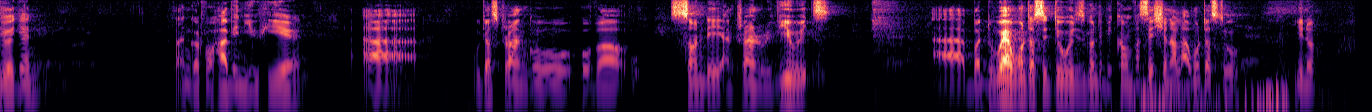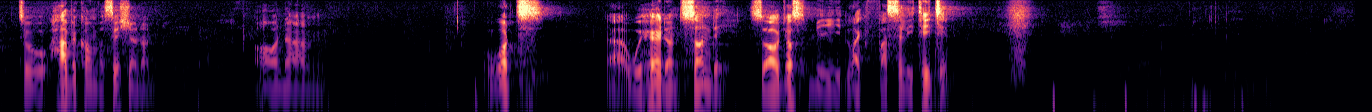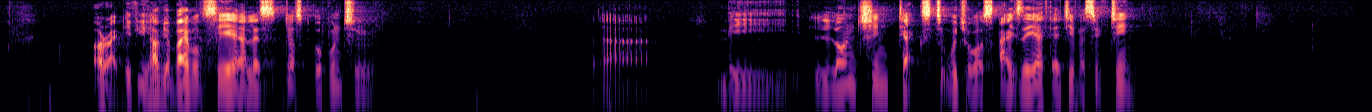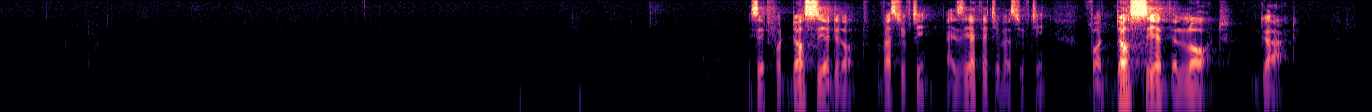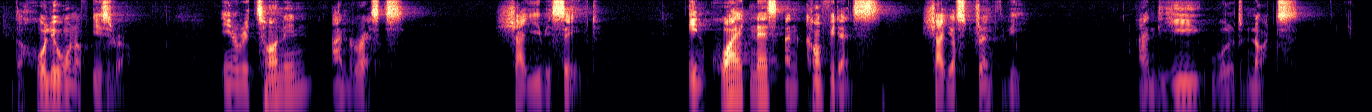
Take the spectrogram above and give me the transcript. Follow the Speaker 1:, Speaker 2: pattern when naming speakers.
Speaker 1: you again. Thank God for having you here. Uh, we'll just try and go over Sunday and try and review it. Uh, but the way I want us to do it is going to be conversational. I want us to, you know, to have a conversation on, on um, what uh, we heard on Sunday. So I'll just be like facilitating. All right, if you have your Bibles here, let's just open to uh, the launching text, which was Isaiah 30, verse 15. He said, For thus saith the Lord, verse 15, Isaiah 30, verse 15. For thus saith the Lord God, the Holy One of Israel, in returning and rest shall ye be saved. In quietness and confidence shall your strength be, and ye will not.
